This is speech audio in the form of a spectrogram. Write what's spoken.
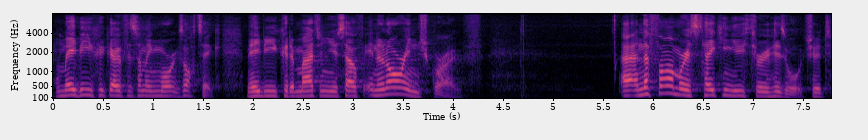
Or maybe you could go for something more exotic. Maybe you could imagine yourself in an orange grove. Uh, and the farmer is taking you through his orchard.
